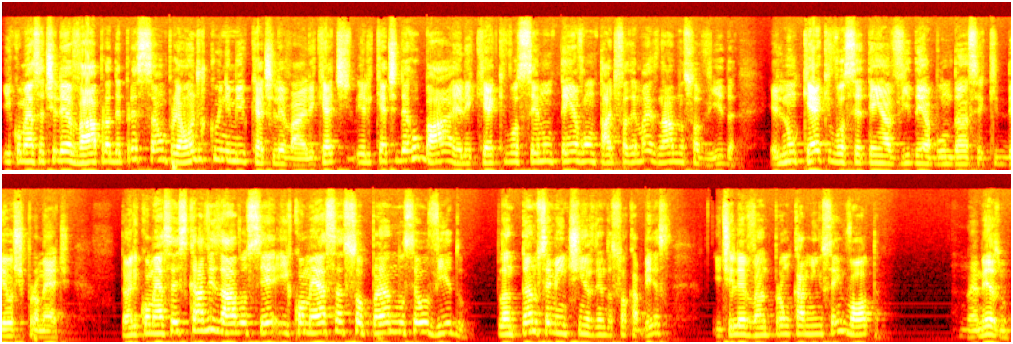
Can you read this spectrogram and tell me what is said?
e começa a te levar para a depressão. Para onde que o inimigo quer te levar? Ele quer te, ele quer te derrubar, ele quer que você não tenha vontade de fazer mais nada na sua vida. Ele não quer que você tenha a vida em abundância que Deus te promete. Então ele começa a escravizar você e começa soprando no seu ouvido, plantando sementinhas dentro da sua cabeça e te levando para um caminho sem volta. Não é mesmo?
